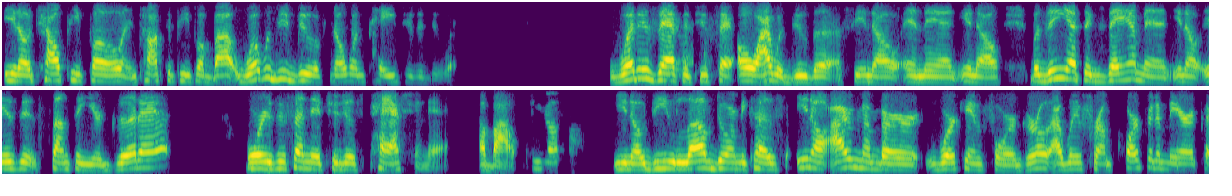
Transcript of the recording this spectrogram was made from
you know tell people and talk to people about what would you do if no one paid you to do it? What is that that you say oh i would do this you know and then you know but then you have to examine you know is it something you're good at or mm-hmm. is it something that you're just passionate about? You know, you know do you love doing because you know i remember working for a girl i went from corporate america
